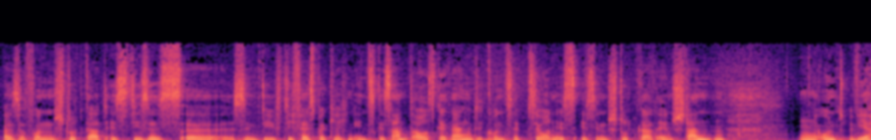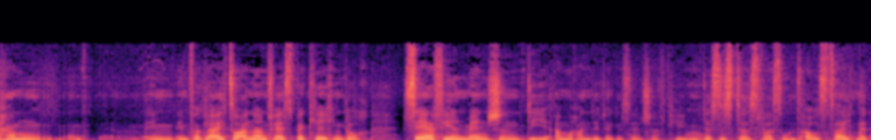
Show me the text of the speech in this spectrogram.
Also von Stuttgart ist dieses, äh, sind die, die Vesperkirchen insgesamt ausgegangen. Die Konzeption ist, ist in Stuttgart entstanden. Und wir haben äh, im, im Vergleich zu anderen Vesperkirchen doch sehr vielen Menschen, die am Rande der Gesellschaft leben. Mhm. Das ist das, was uns auszeichnet.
